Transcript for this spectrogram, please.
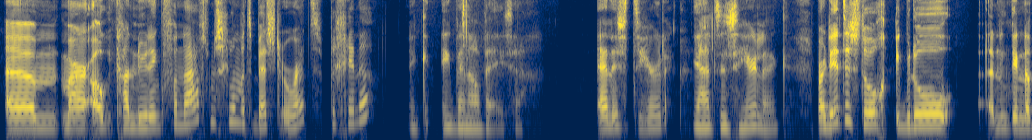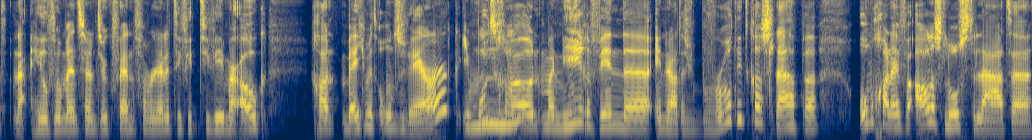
Ehm, maar ook, ik ga nu denk ik vanavond misschien wel met de Bachelorette beginnen. ik, ik ben al bezig. En is het heerlijk. Ja, het is heerlijk. Maar dit is toch, ik bedoel, en ik denk dat nou, heel veel mensen zijn natuurlijk fan van reality TV, maar ook gewoon een beetje met ons werk. Je moet Mhm. gewoon manieren vinden, inderdaad, als je bijvoorbeeld niet kan slapen, om gewoon even alles los te laten.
